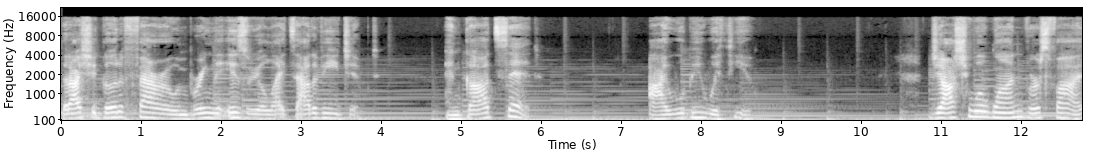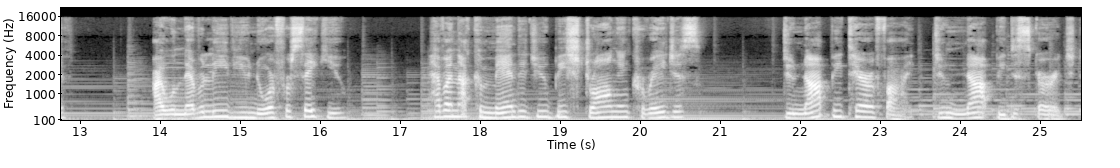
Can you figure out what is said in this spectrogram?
that I should go to Pharaoh and bring the Israelites out of Egypt? And God said, I will be with you. Joshua 1 verse 5 I will never leave you nor forsake you. Have I not commanded you, be strong and courageous? Do not be terrified, do not be discouraged,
